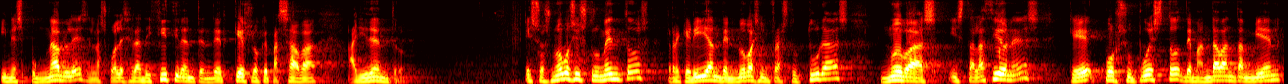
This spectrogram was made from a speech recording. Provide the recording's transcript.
inexpugnables, en las cuales era difícil entender qué es lo que pasaba allí dentro. Esos nuevos instrumentos requerían de nuevas infraestructuras, nuevas instalaciones que, por supuesto, demandaban también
